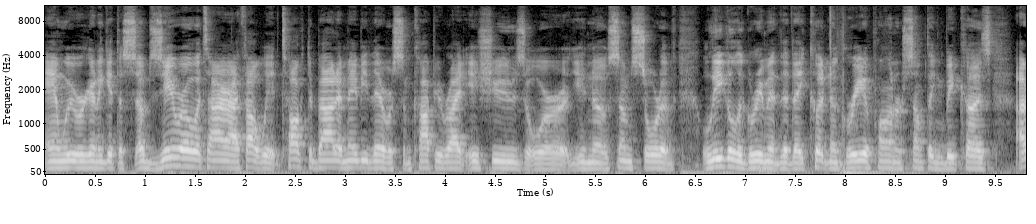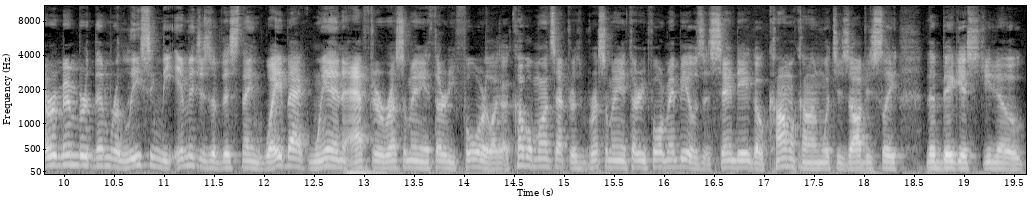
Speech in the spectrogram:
and we were going to get the Sub Zero attire. I thought we had talked about it. Maybe there was some copyright issues or you know some sort of legal agreement that they couldn't agree upon or something because I remember them releasing the images of this thing way back when after WrestleMania 34, like a couple months after WrestleMania 34, maybe it was at San Diego Comic Con, which is obviously the biggest, you know,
